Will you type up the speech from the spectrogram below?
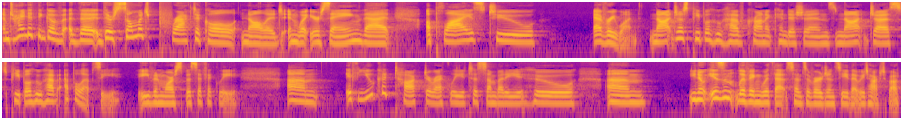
I'm trying to think of the. There's so much practical knowledge in what you're saying that applies to everyone, not just people who have chronic conditions, not just people who have epilepsy even more specifically. Um, if you could talk directly to somebody who, um, you know, isn't living with that sense of urgency that we talked about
